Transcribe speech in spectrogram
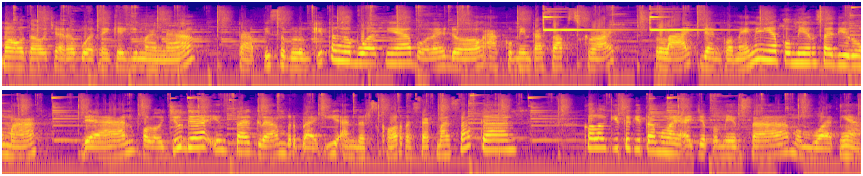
Mau tahu cara buatnya kayak gimana? Tapi sebelum kita ngebuatnya, boleh dong aku minta subscribe, like, dan komennya ya pemirsa di rumah dan follow juga Instagram berbagi underscore resep masakan. Kalau gitu kita mulai aja pemirsa membuatnya.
